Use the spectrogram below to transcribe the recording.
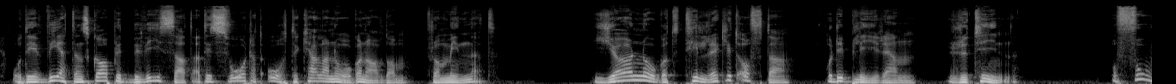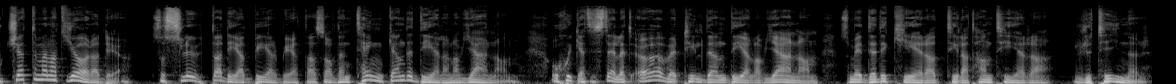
och det är vetenskapligt bevisat att det är svårt att återkalla någon av dem från minnet. Gör något tillräckligt ofta och det blir en rutin. Och fortsätter man att göra det så slutar det att bearbetas av den tänkande delen av hjärnan och skickas istället över till den del av hjärnan som är dedikerad till att hantera rutiner.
